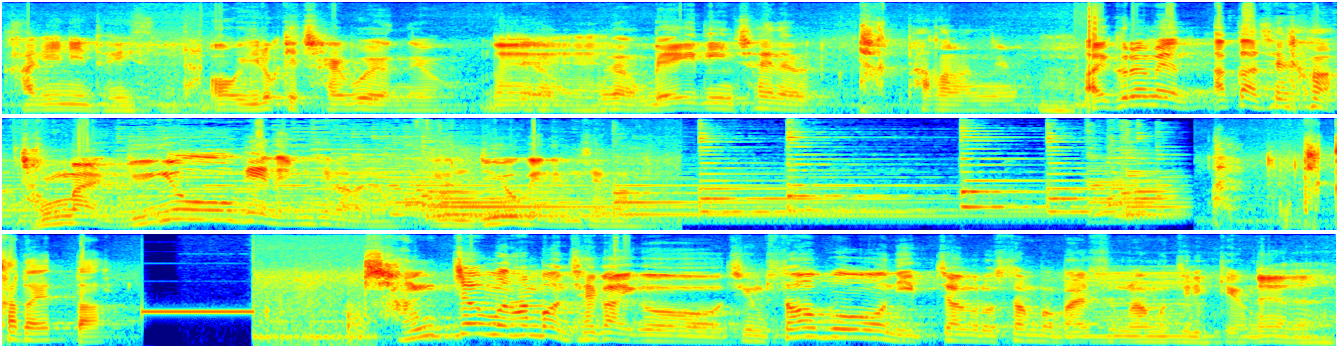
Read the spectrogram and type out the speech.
각인이 돼 있습니다. 어 이렇게 잘 보였네요. 네. 그냥, 그냥 메이드 인 차이나를 탁 박아놨네요. 음. 아니 그러면 아까 제가 정말 뉴욕의 냄새가 나요. 이건 뉴욕의 냄새가. 아, 좀 탁하다 했다. 장점은 한번 제가 이거 지금 써본 입장으로서 한번 말씀을 한번 드릴게요. 네네.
